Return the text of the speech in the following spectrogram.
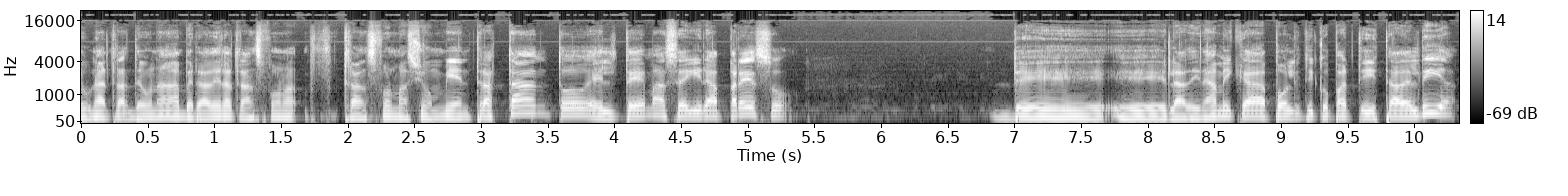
una, de una verdadera transformación. Mientras tanto, el tema seguirá preso de eh, la dinámica político-partidista del día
